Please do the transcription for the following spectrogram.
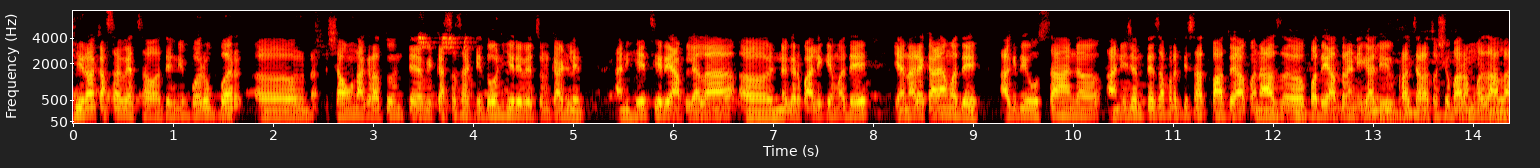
हिरा कसा वेचावा? त्यांनी बरोबर शाहू नगरातून त्या विकासासाठी दोन हिरे वेचून काढलेत. आणि हेच हिरे आपल्याला नगरपालिकेमध्ये येणाऱ्या काळामध्ये अगदी उत्साहानं आणि जनतेचा प्रतिसाद पाहतोय आपण. आज पदयात्रा निघाली प्रचाराचा शुभारंभ झाला.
